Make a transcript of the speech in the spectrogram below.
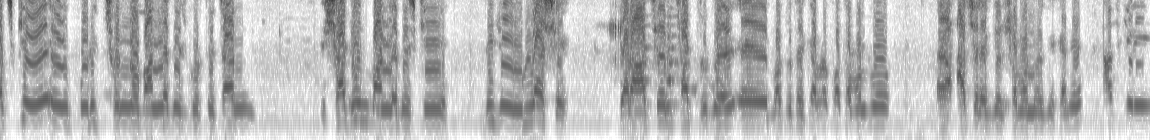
আজকে এই পরিচ্ছন্ন বাংলাদেশ গড়তে চান স্বাধীন বাংলাদেশকে বিজয় উল্লাসে। যারা আছেন ছাত্রদের মধ্য থেকে আমরা কথা বলব। আছেন একজন সমন্বয়ক এখানে। আজকের এই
